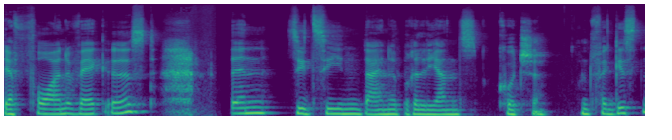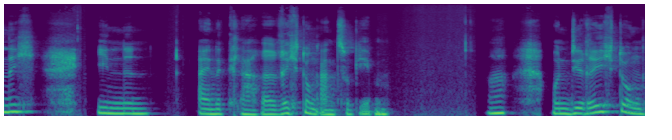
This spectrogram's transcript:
der vorne weg ist, denn sie ziehen deine Brillanzkutsche. Und vergiss nicht, ihnen eine klare Richtung anzugeben. Und die Richtung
